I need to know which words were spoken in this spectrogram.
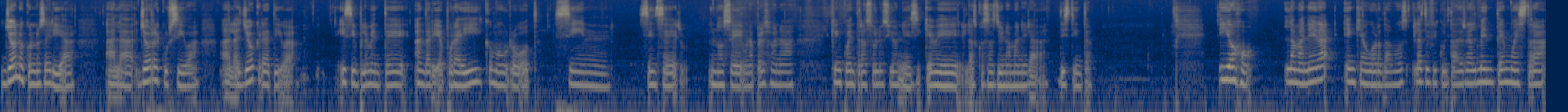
yo no conocería a la yo recursiva, a la yo creativa y simplemente andaría por ahí como un robot sin, sin ser no sé, una persona que encuentra soluciones y que ve las cosas de una manera distinta. Y ojo, la manera en que abordamos las dificultades realmente muestra,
